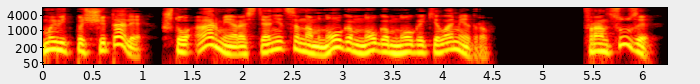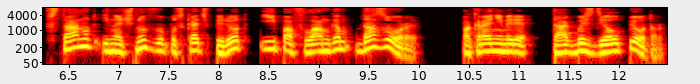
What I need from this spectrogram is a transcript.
Мы ведь посчитали, что армия растянется на много-много-много километров. Французы встанут и начнут выпускать вперед и по флангам дозоры. По крайней мере, так бы сделал Петр,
